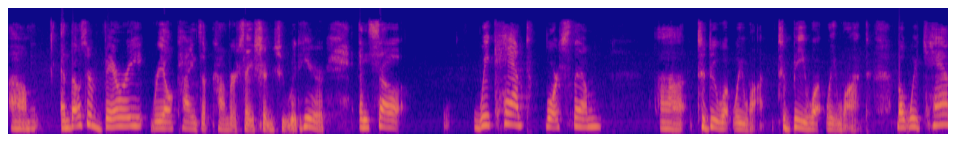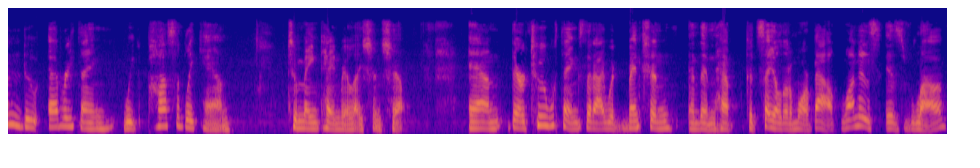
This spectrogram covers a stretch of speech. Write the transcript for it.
Um, and those are very real kinds of conversations you would hear, and so we can't force them uh, to do what we want, to be what we want, but we can do everything we possibly can to maintain relationship. And there are two things that I would mention and then have could say a little more about. One is is love,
